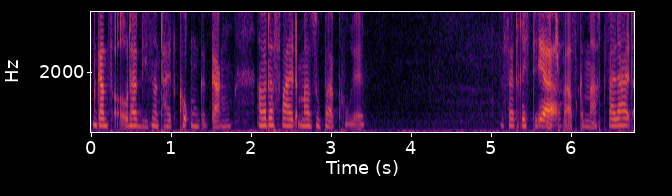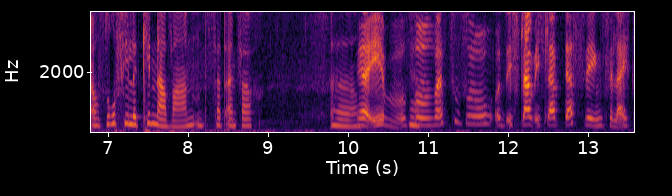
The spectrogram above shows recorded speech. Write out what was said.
und ganz, oder die sind halt gucken gegangen. Aber das war halt immer super cool. Das hat richtig ja. viel Spaß gemacht, weil da halt auch so viele Kinder waren und es hat einfach. Äh, ja, eben, so, ja. weißt du, so. Und ich glaube, ich glaube, deswegen vielleicht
